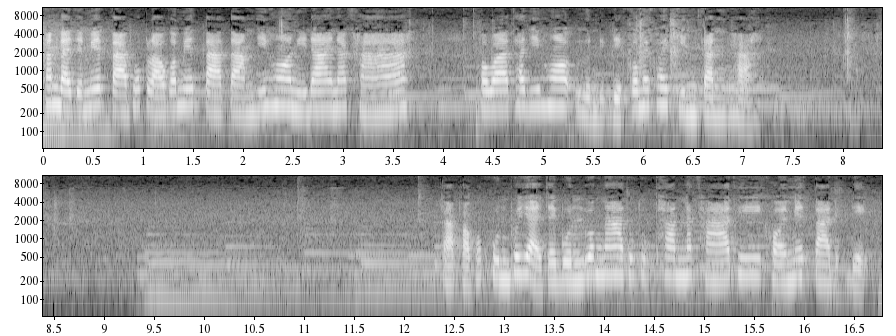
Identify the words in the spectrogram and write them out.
ท่านใดจะเมตตาพวกเราก็เมตตาตามยี่ห้อนี้ได้นะคะ เพราะว่าถ้ายี่ห้ออื่นเด็กๆก็ไม่ค่อยกินกันค่ะ กราบขอบพระคุณผู้ใหญ่ใจบุญล่วงหน้าทุก ๆทท่านนะคะ ที่คอยเมตตาเด็ก ๆ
